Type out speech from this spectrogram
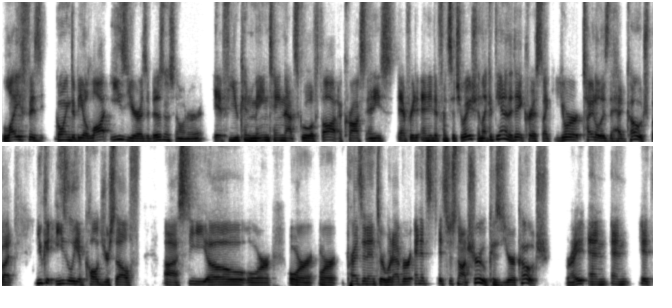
life is going to be a lot easier as a business owner if you can maintain that school of thought across any every any different situation. Like at the end of the day, Chris, like your title is the head coach, but you could easily have called yourself uh, CEO or or or president or whatever, and it's it's just not true because you're a coach, right? And and it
